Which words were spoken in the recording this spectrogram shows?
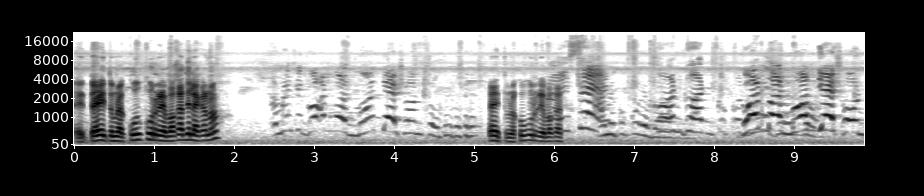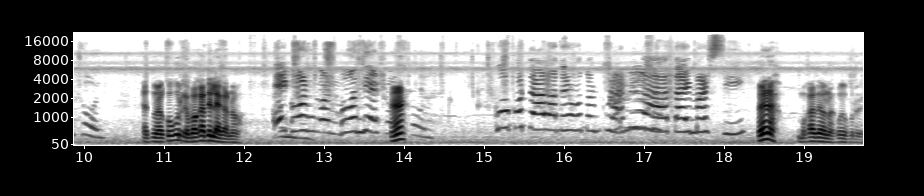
এই তো এই তোমরা কুকুর বকা দিলা কেন? এই তোমরা কুকুরকে বকা তোমরা কুকুরকে বকা দিলা কেন? হ্যাঁ? হ্যাঁ না? বকা দেও না কুকুরে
